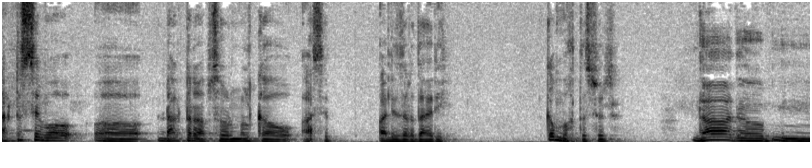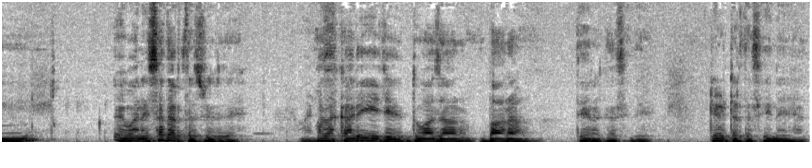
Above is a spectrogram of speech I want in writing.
ډاکټر صاحب ډاکټر افسر الملک او آصف علي زرداری کوم وخت تصویر دا د ایوان صدر تصویر دی ما دا کاری چې 2012 13 کسې دی ډیر درته سینه یاد.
